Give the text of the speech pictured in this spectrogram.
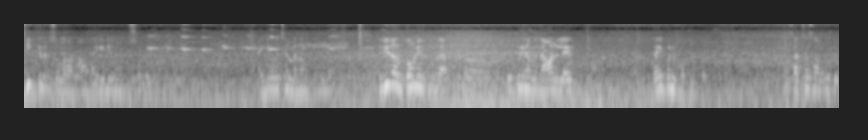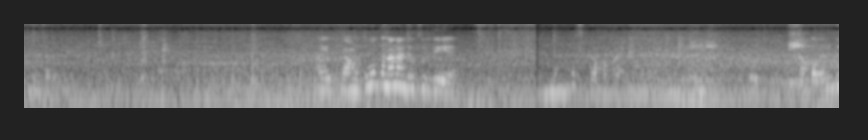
சீக்கிரம் சொல்ல வேணாம். அவங்க ஐடியா உங்களுக்கு சொல்ல. ஐடியா வச்சு நம்ம என்ன பண்ணலாம் திடீர்னு ஒரு தோணி இருக்குல்ல எப்படி நம்ம நாலு லேயர் கொடுக்கலாம் ட்ரை பண்ணி பார்த்துருக்கோம் சக்ஸஸ் ஆகும் டிப்பு பண்ணிட்டு அவங்க தூக்கம் தான் நான் சொல்லுது நம்ம வந்து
